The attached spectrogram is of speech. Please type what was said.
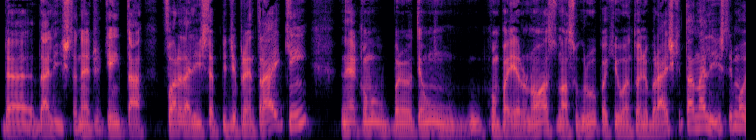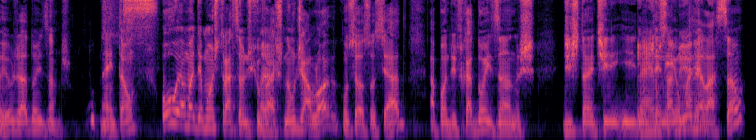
da, da lista, né? De quem tá fora da lista pedir para entrar e quem, né, como tem um companheiro nosso, nosso grupo aqui, o Antônio Braz, que tá na lista e morreu já há dois anos. Né? Então, ou é uma demonstração de que o É. Vasco não dialoga com o seu associado, a ponto de ficar dois anos distante e não É, ter não sabia, nenhuma né? relação,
